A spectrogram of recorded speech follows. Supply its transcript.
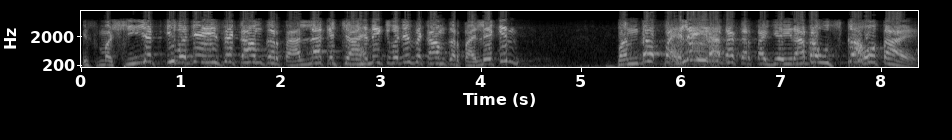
اس مشیت کی وجہ ہی سے کام کرتا ہے، اللہ کے چاہنے کی وجہ سے کام کرتا ہے، لیکن بندہ پہلے ارادہ کرتا ہے، یہ ارادہ اس کا ہوتا ہے۔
